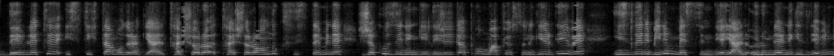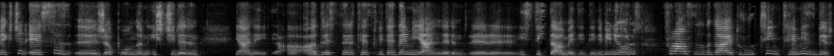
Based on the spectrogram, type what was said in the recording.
devlete istihdam olarak yani taşero, taşeronluk sistemine jacuzzi'nin girdiği, Japon mafyasının girdiği ve izleri bilinmesin diye yani ölümlerini gizleyebilmek için evsiz e, Japonların, işçilerin yani adresleri tespit edemeyenlerin e, istihdam edildiğini biliyoruz. Fransa'da da gayet rutin, temiz bir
